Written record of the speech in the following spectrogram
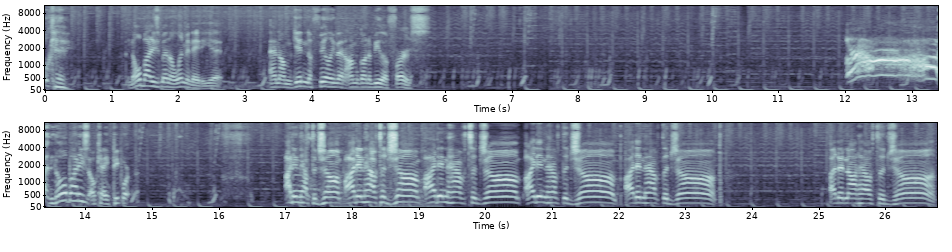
Okay. Nobody's been eliminated yet. And I'm getting the feeling that I'm going to be the first. Ah! Nobody's... Okay, people are... I didn't have to jump. I didn't have to jump. I didn't have to jump. I didn't have to jump. I didn't have to jump. I did not have to jump.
